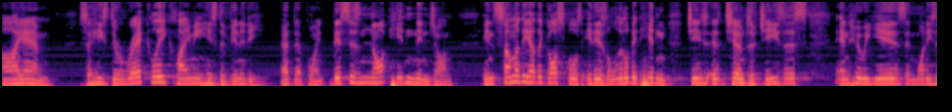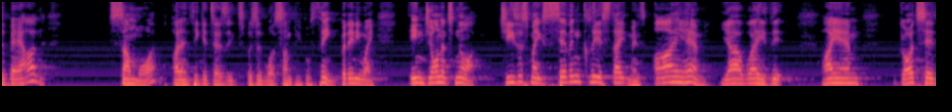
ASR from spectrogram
I am. So he's directly claiming his divinity at that point. This is not hidden in John. In some of the other gospels, it is a little bit hidden in terms of Jesus and who he is and what he's about somewhat. I don't think it's as explicit what some people think. But anyway, in John, it's not. Jesus makes seven clear statements. I am Yahweh. I am. God said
